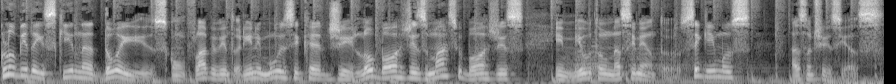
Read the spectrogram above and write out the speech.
Clube da Esquina 2 com Flávio Venturini, música de Lô Borges, Márcio Borges e Milton Nascimento. Seguimos as notícias.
